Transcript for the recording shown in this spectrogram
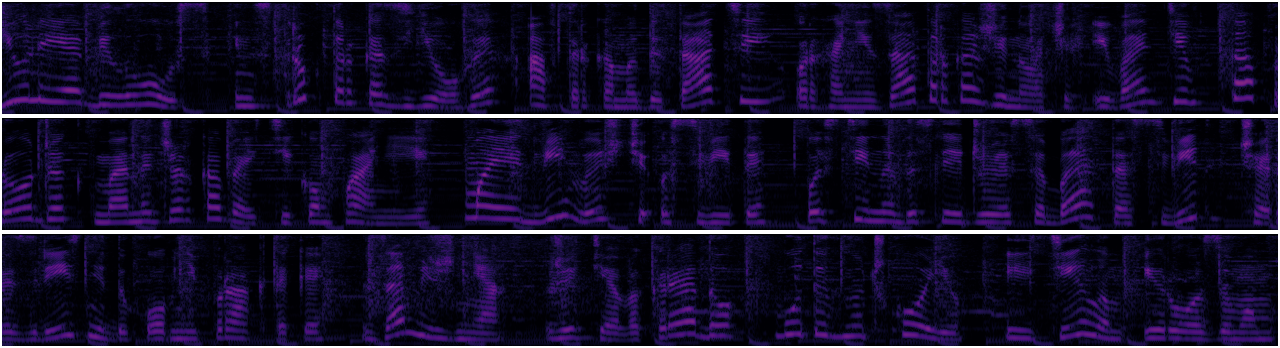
Юлія Білоус, інструкторка з йоги, авторка медитацій, організаторка жіночих івентів та проджект-менеджерка в it компанії. Має дві вищі освіти, постійно досліджує себе та світ через різні духовні практики, заміжня, життєве кредо, бути гнучкою і тілом, і розумом,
